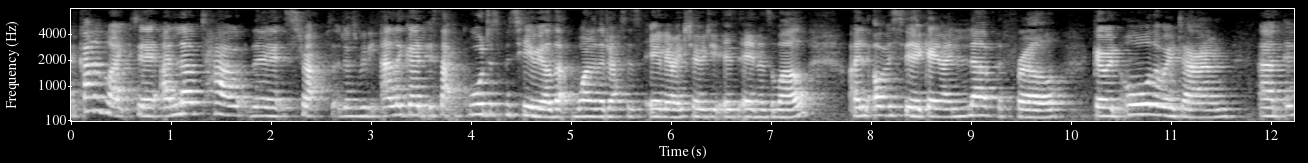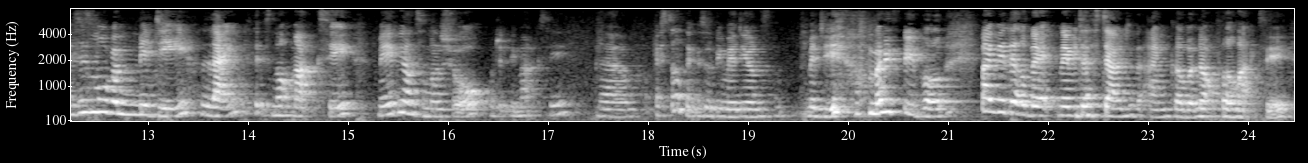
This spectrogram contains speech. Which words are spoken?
I kind of liked it. I loved how the straps are just really elegant. It's that gorgeous material that one of the dresses earlier I showed you is in as well. I obviously, again, I love the frill going all the way down. Um, this is more of a midi length, it's not maxi. Maybe on someone short, would it be maxi? No, I still think this would be midi on midi on most people. Might be a little bit, maybe just down to the ankle, but not full maxi.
